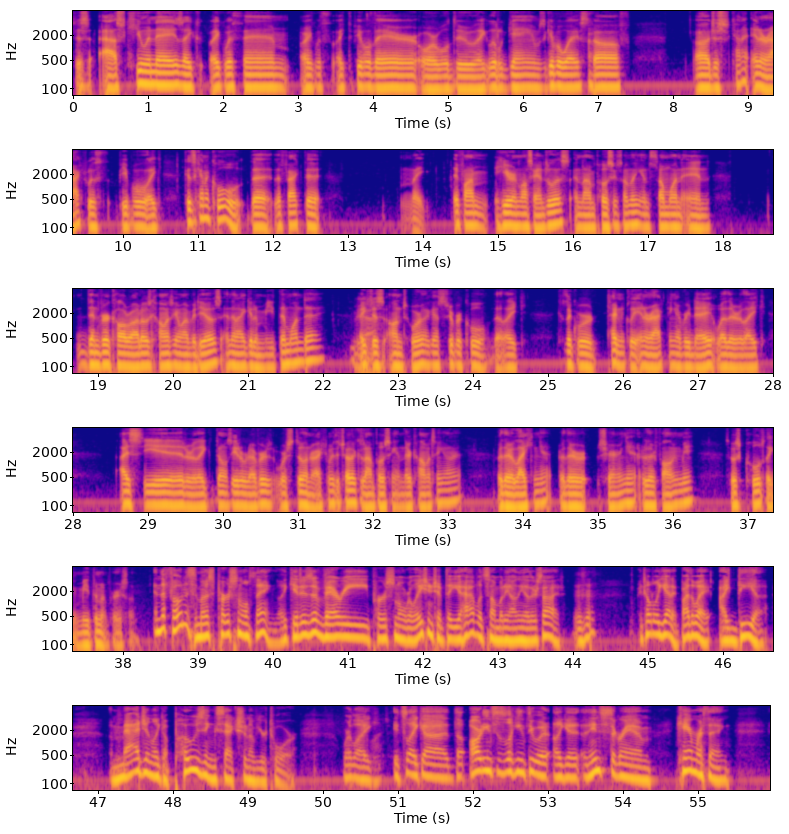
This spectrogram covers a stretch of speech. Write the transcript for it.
just ask Q and A's like like with them, like with like the people there, or we'll do like little games, giveaway stuff. Uh, just kind of interact with people, like cause it's kind of cool the the fact that like if I'm here in Los Angeles and I'm posting something and someone in Denver, Colorado is commenting on my videos, and then I get to meet them one day, like Yeah. just on tour. Like that's super cool. That like, cause like we're technically interacting every day, whether like I see it or like don't see it or whatever. We're still interacting with each other because I'm posting and they're commenting on it, or they're liking it, or they're sharing it, or they're following me. So it's cool to like meet them in person. And the phone is the most personal thing. Like, it is a very personal relationship that you have with somebody on the other side. Mm-hmm. I totally get it. By the way, idea. Imagine like a posing section of your tour, where like it's like uh the audience is looking through a, like a, an Instagram camera thing,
